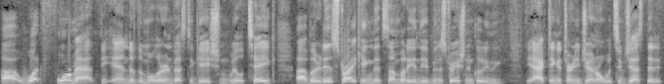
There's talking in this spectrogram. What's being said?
uh, what format the end of the Mueller investigation will take. Uh, but it is striking that somebody in the administration, including the, the acting attorney general, would suggest that it,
